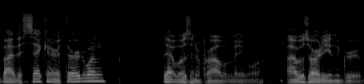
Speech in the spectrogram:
by the second or third one, that wasn't a problem anymore. I was already in the groove.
